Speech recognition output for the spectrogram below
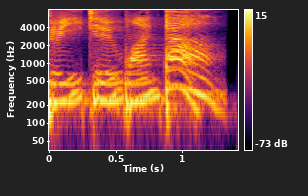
Three, two, one, go!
